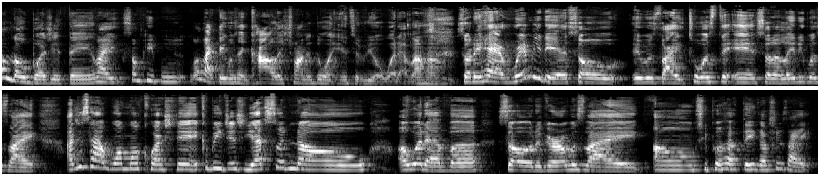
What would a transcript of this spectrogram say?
a low budget thing. Like some people look like they was in college trying to do an interview or whatever. Uh-huh. So they had Remy there. So it was like towards the end. So the lady was like, I just have one more question. It could be just yes or no or whatever. So the girl was like, um, she put her thing up. She was like,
